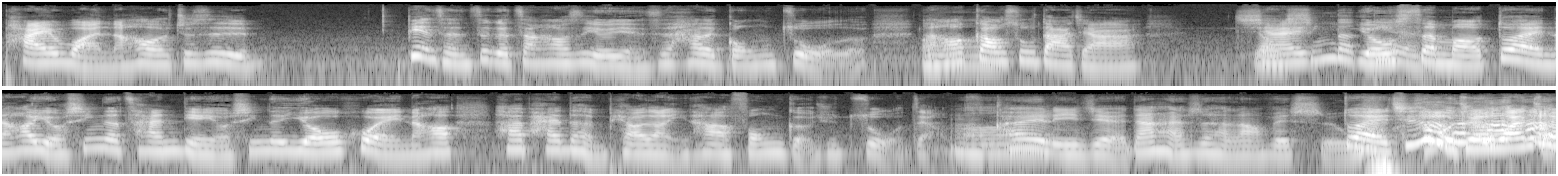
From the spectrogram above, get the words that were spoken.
拍完，然后就是变成这个账号是有点是他的工作了，然后告诉大家。现在有什么对，然后有新的餐点，有新的优惠，然后他拍的很漂亮，以他的风格去做这样子，嗯，可以理解，但还是很浪费食物。对，其实我觉得完全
